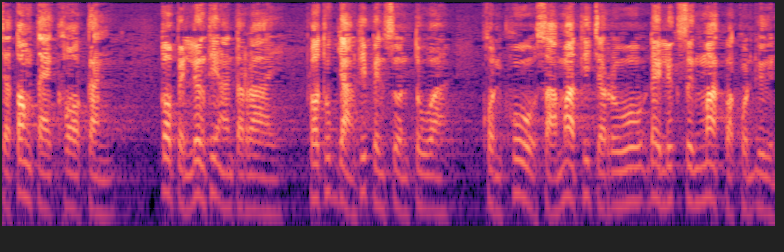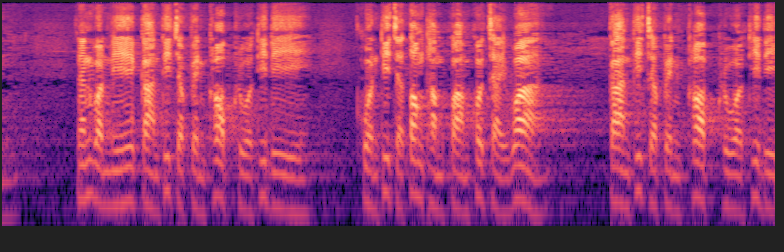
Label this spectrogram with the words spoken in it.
จะต้องแตกคอกัน ก็เป็นเรื่องที่อันตราย เพราะทุกอย่างที่เป็นส่วนตัว คนคู่สามารถที่จะรู้ได้ลึกซึ้งมากกว่าคนอื่น นั้นวันนี้การที่จะเป็นครอบครัวที่ดี ควรที่จะต้องทำความเข้าใจว่า การที่จะเป็นครอบครัวที่ดี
